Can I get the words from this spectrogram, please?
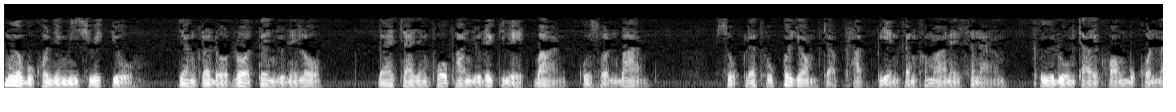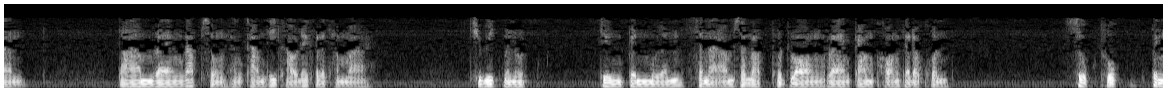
เมื่อบุคคลยังมีชีวิตอยู่ ยังกระโดดโลดเต้นอยู่ในโลก และใจยังพัวพันอยู่ด้วยกิเลสบ้างกุศลบ้าง สุขและทุกข์ก็ย่อมจะผลัดเปลี่ยนกันเข้ามาในสนาม คือดวงใจของบุคคลนั้น ตามแรงรับส่งแห่งกรรมที่เขาได้กระทำมา ชีวิตมนุษย์จึงเป็นเหมือนสนามสำหรับทดลองแรงกรรมของแต่ละคน สุขทุกข์เป็น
